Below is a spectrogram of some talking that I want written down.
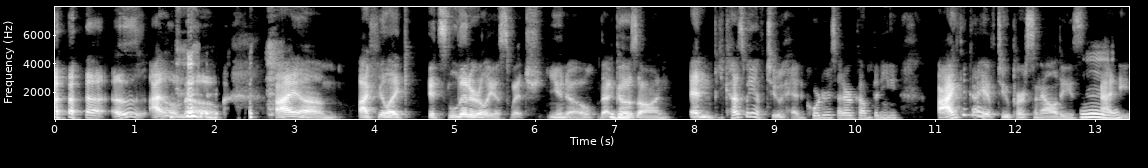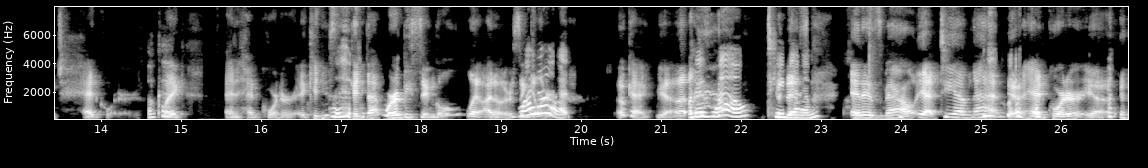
oh, I don't know. I um I feel like it's literally a switch, you know, that hmm goes on. And because we have two headquarters at our company, I think I have two personalities at Mm, each headquarter. okay. Like at headquarter. eh, Can you can that word be single? Like I don't know, Why not? Okay, yeah. It is now. TM. It is now. Yeah, TM that. Yeah, headquarter. Yeah.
